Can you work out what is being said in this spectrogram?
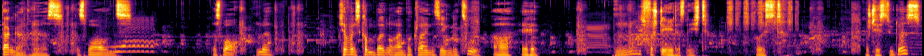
Danke, Andreas. Das war uns... Das war... Ne? Ich hoffe, es kommen bald noch ein paar kleine Segen dazu. Haha, hehe. Hm, ich verstehe das nicht. Prost. Verstehst du das?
